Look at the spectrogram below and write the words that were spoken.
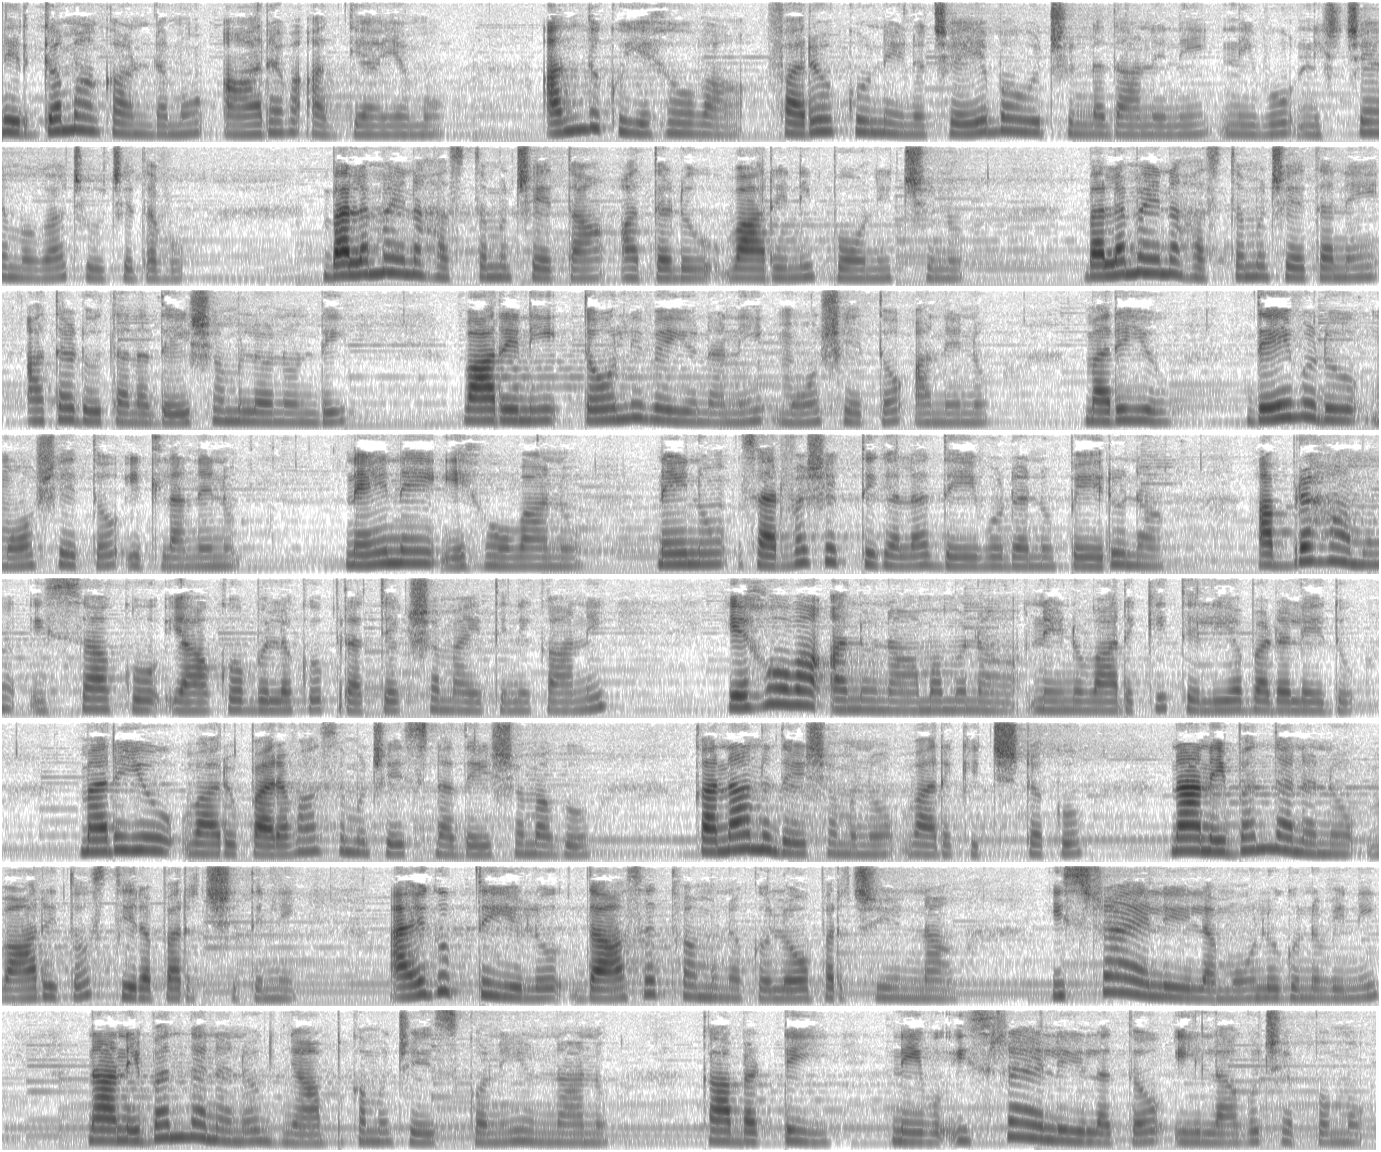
నిర్గమాకాండము ఆరవ అధ్యాయము. అందుకు యహోవా ఫరోకు నేను చేయబోచున్న దానిని నీవు నిశ్చయముగా చూచితవు బలమైన హస్తము చేత అతడు వారిని పోనిచ్చును. బలమైన హస్తము చేతనే అతడు తన దేశంలో నుండి వారిని తోలివేయునని మోషేతో అనెను. మరియు దేవుడు మోషేతో ఇట్లనెను. నేనే యహోవాను నేను సర్వశక్తిగల దేవుడను పేరున అబ్రహాము ఇస్సాకు యాకోబులకు ప్రత్యక్షమైతిని కాని యహోవా అను నామమున నేను వారికి తెలియబడలేదు. మరియు వారు పరవాసము చేసిన దేశమగు కనాను దేశమును వారికిచ్చుటకు నా నిబంధనను వారితో స్థిరపరిచితిని. ఐగుప్తియులు దాసత్వమునకు లోపర్చియున్న ఇస్రాయేలీల మూలుగును విని నా నిబంధనను జ్ఞాపకము చేసుకొని ఉన్నాను. కాబట్టి నీవు ఇస్రాయేలీలతో ఈలాగు చెప్పుము.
